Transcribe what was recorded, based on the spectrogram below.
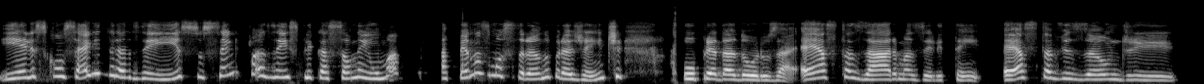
E eles conseguem trazer isso sem fazer explicação nenhuma, apenas mostrando para gente o predador usa estas armas, ele tem esta visão de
